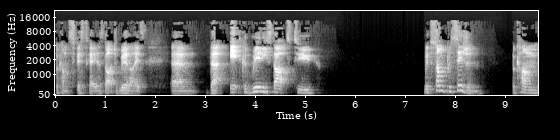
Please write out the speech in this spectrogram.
become sophisticated and start to realize um, that it could really start to, with some precision, become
